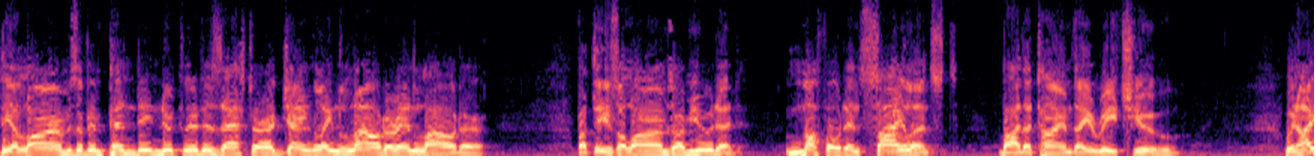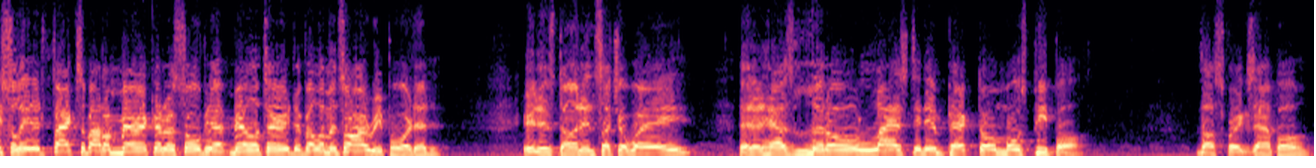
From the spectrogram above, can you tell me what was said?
the alarms of impending nuclear disaster are jangling louder and louder, but these alarms are muted, muffled, and silenced by the time they reach you. When isolated facts about American or Soviet military developments are reported, it is done in such a way that it has little lasting impact on most people. Thus, for example,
